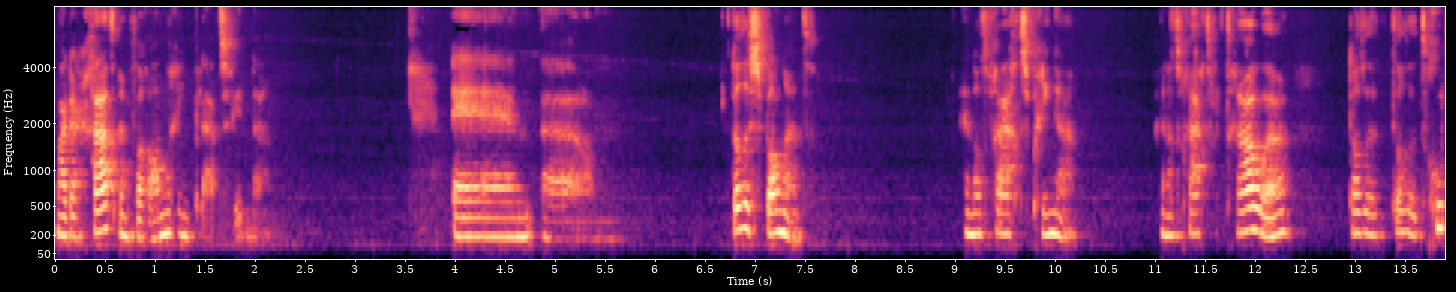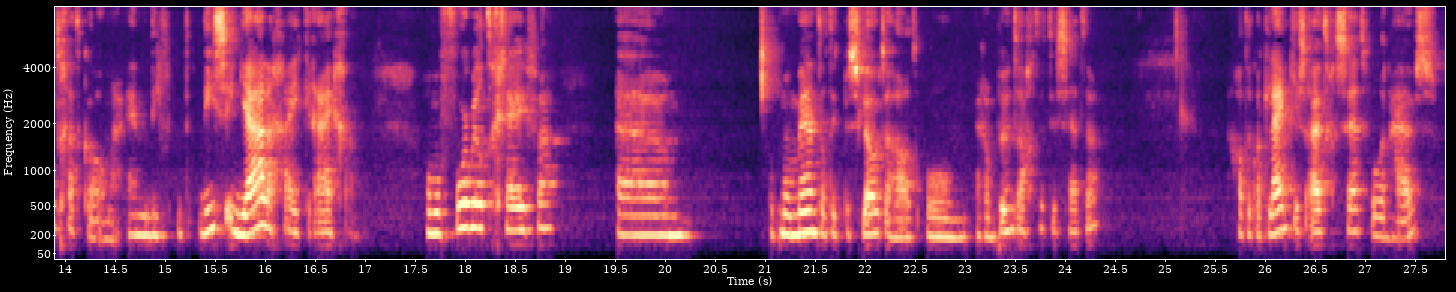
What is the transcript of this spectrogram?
Maar er gaat een verandering plaatsvinden. En ehm, dat is spannend. En dat vraagt springen. En dat vraagt vertrouwen dat het, dat het goed gaat komen. En die, die signalen ga je krijgen. Om een voorbeeld te geven. Ehm, op het moment dat ik besloten had om er een punt achter te zetten, had ik wat lijntjes uitgezet voor een huis.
